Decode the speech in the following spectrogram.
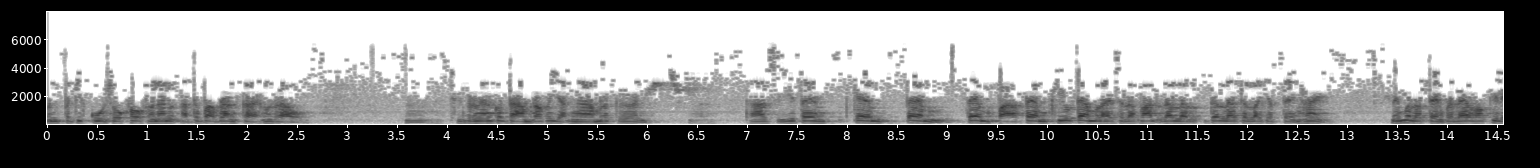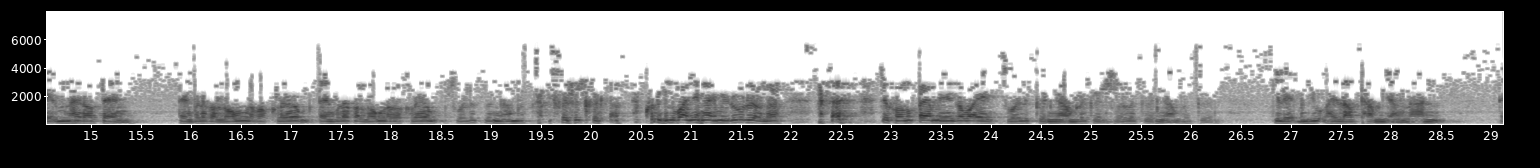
มันปฏิกูลโสโครกเท่านั้นอัตภาพร่างกายของเราถึงตรงนั้นก็ตามเราก็อยากงามเหลือเกินทาสีแต้มแก้มแต้ม แต้มปากแต้มคิ้วแต้มอะไรสารพัดแล้วแล้วแล้วแต่เราจะแต่งให้ในเมื่อเราแต่งไปแล้วเขากิเลสมันให้เราแต่ง แต่งไปแล้วก็หลงเราก็เคลิ้มแต่งไปแล้วก็หลงเราก็เคลิ้มสวยเลือเกินงามเลือเกินสวยเหลือเกินคนอื่นว่ายังไงไม่รู้เรื่องนะเจ้าของแต้มเองก็ว่าสวยเลือเกินงามเลือเกินสวยเลือเกินงามเลือเกิน กิเลสมันยุให้เราทำอย่างนั้น แต่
